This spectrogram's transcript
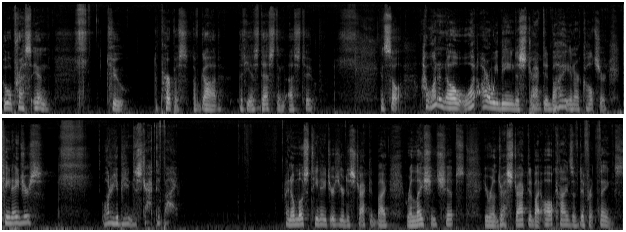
who will press in to the purpose of God that He has destined us to. And so I want to know what are we being distracted by in our culture? Teenagers, what are you being distracted by? I know most teenagers, you're distracted by relationships, you're distracted by all kinds of different things.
